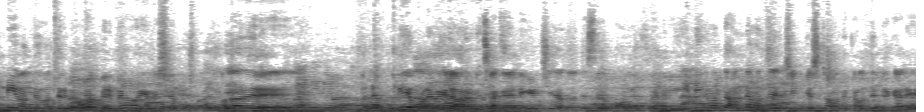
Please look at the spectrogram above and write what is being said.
அண்ணி வந்து வந்திருக்காங்க பெருமைக்குரிய விஷயம். அதாவது நல்ல புதிய பறவைகள் ஆரம்பிச்சாங்க நிகழ்ச்சி. அது வந்து சிறப்பாக வந்து போயிருக்கு இன்னைக்கு வந்து அண்ணன் வந்து சீஃப் கெஸ்ட்டாக வந்து கலந்துட்டு இருக்காரு.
